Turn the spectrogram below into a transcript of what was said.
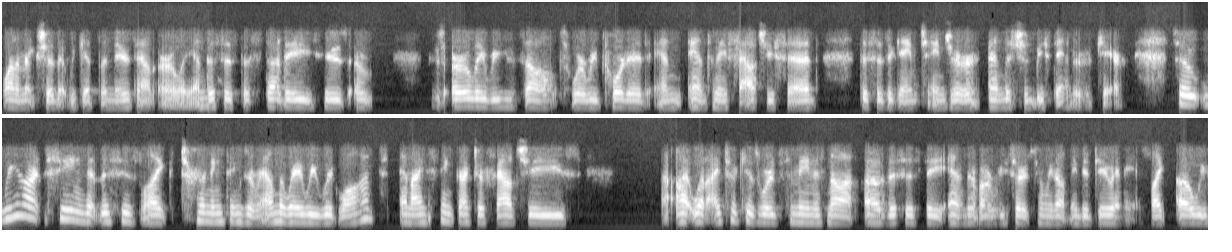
want to make sure that we get the news out early. And this is the study whose uh, whose early results were reported, and Anthony Fauci said this is a game changer and this should be standard of care. So we aren't seeing that this is like turning things around the way we would want. And I think Dr. Fauci's I, what I took his words to mean is not, oh, this is the end of our research and we don't need to do any. It's like, oh, we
